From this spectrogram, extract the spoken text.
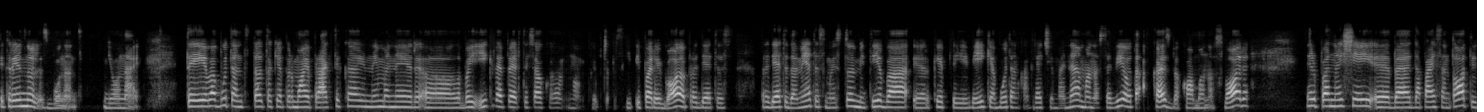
tikrai nulis būnant jaunai. Tai va būtent ta tokia pirmoji praktika, jinai mane ir uh, labai įkvėpė ir tiesiog, nu, kaip čia pasakyti, įpareigojo pradėtis, pradėti domėtis maistu, mytyba ir kaip tai veikia būtent konkrečiai mane, mano savijautą, kas be ko mano svorį. Uh, ir panašiai, e, bet nepaisant to, tai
